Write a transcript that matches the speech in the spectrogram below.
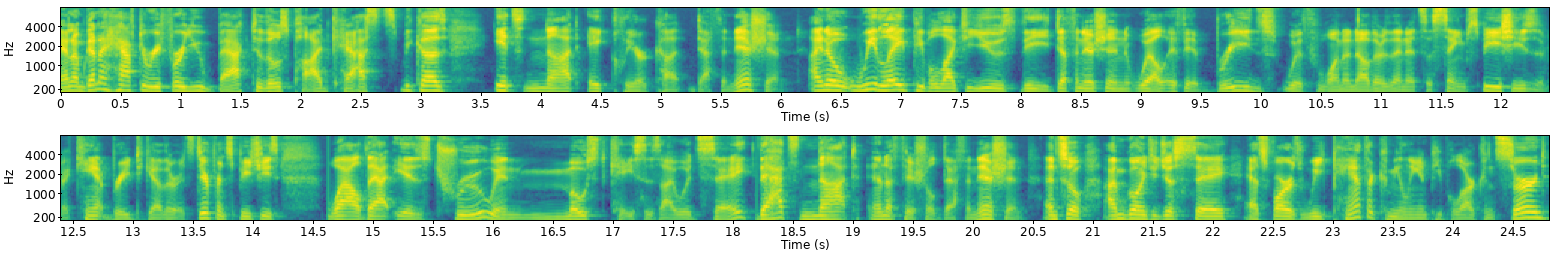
And I'm going to have to refer you back to those podcasts because it's not a clear cut definition. I know we lay people like to use the definition well, if it breeds with one another, then it's the same species. If it can't breed together, it's different species. While that is true in most cases, I would say, that's not an official definition. And so I'm going to just say, as far as we panther chameleon people are concerned,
